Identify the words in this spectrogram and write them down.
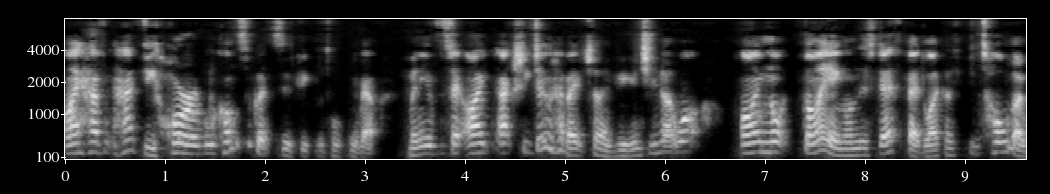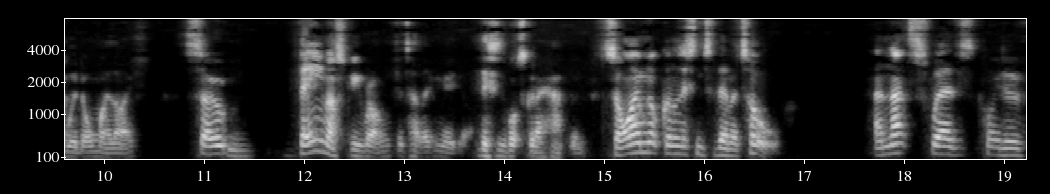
I haven't had the horrible consequences people are talking about. Many of them say, I actually do have HIV, and do you know what? I'm not dying on this deathbed like I've been told I would all my life. So, hmm. they must be wrong for telling me that this is what's going to happen. So I'm not going to listen to them at all. And that's where this kind of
